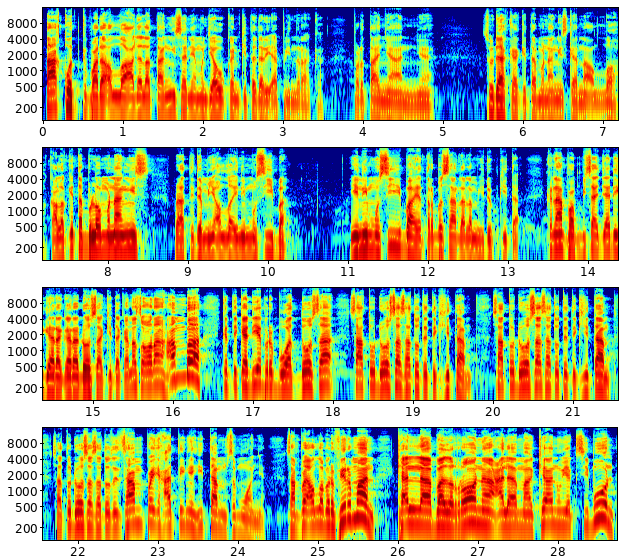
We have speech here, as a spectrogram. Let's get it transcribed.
takut kepada Allah adalah tangisan yang menjauhkan kita dari api neraka. Pertanyaannya, sudahkah kita menangis karena Allah? Kalau kita belum menangis, berarti demi Allah ini musibah. Ini musibah yang terbesar dalam hidup kita. Kenapa bisa jadi gara-gara dosa kita? Karena seorang hamba ketika dia berbuat dosa, satu dosa satu titik hitam. Satu dosa satu titik hitam. Satu dosa satu titik sampai hatinya hitam semuanya. Sampai Allah berfirman, "Kalla bal rona ala makanu yaksibun."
